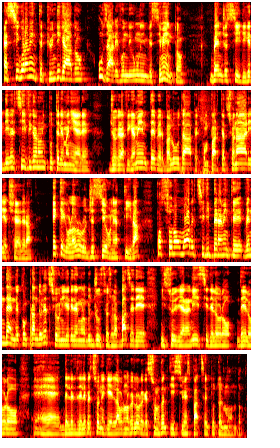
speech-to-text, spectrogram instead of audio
è sicuramente più indicato usare i fondi comuni di investimento, ben gestiti, che diversificano in tutte le maniere geograficamente, per valuta, per comparti azionari, eccetera, e che con la loro gestione attiva possono muoversi liberamente vendendo e comprando le azioni che ritengono più giuste sulla base degli studi degli analisti, dei loro, dei loro, eh, delle, delle persone che lavorano per loro, che sono tantissime sparse in tutto il mondo.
